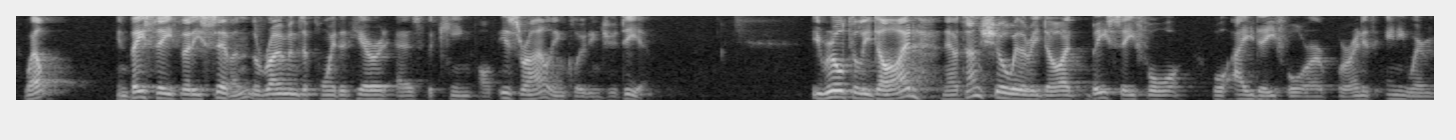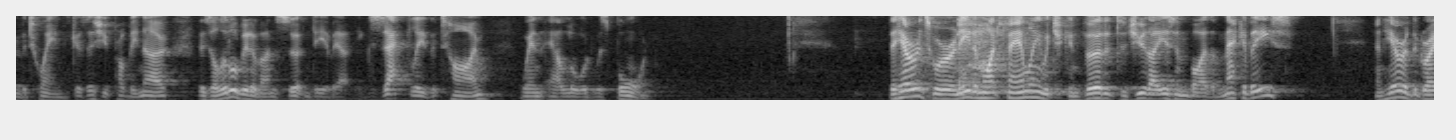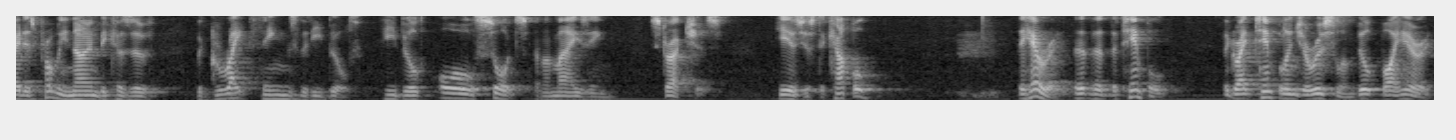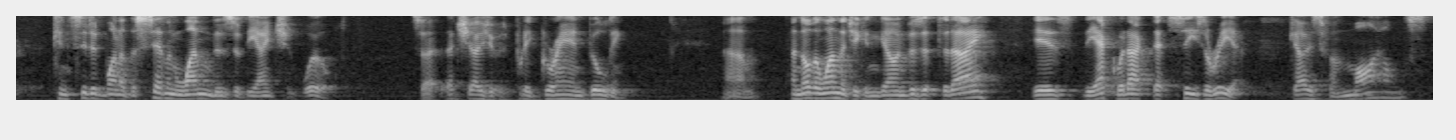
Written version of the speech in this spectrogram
Well, in BC 37, the Romans appointed Herod as the king of Israel, including Judea. He ruled till he died. Now, it's unsure whether he died BC 4 or AD 4 or, anywhere in between, because as you probably know, there's a little bit of uncertainty about exactly the time when our Lord was born. The Herods were an Edomite family which converted to Judaism by the Maccabees, and Herod the Great is probably known because of the great things that he built. He built all sorts of amazing structures. Here's just a couple. The Herod, the, the, the temple, the great temple in Jerusalem built by Herod, considered one of the seven wonders of the ancient world. So that shows you it was a pretty grand building. Um, another one that you can go and visit today is the aqueduct at Caesarea. Goes for miles,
